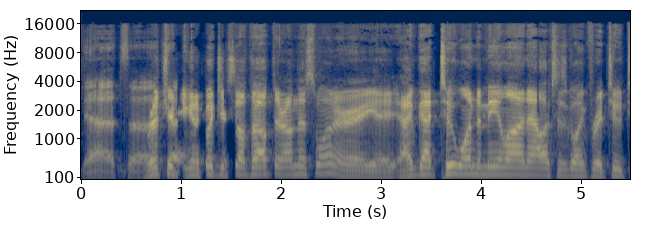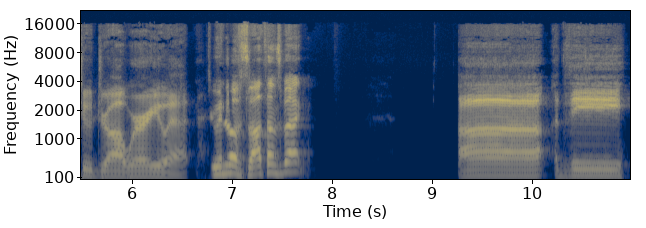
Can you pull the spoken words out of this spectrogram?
Yeah, that's uh, Richard, that's, you going to put yourself out there on this one, or are you, I've got two one to Milan. Alex is going for a two two draw. Where are you at? Do we know if Zlatan's back? Uh, the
